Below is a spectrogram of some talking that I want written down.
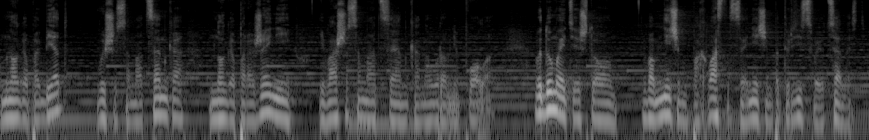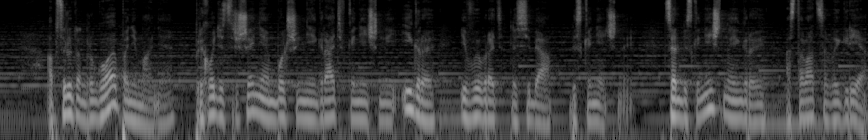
Много побед, выше самооценка, много поражений – и ваша самооценка на уровне пола. Вы думаете, что вам нечем похвастаться и нечем подтвердить свою ценность. Абсолютно другое понимание приходит с решением больше не играть в конечные игры и выбрать для себя бесконечные. Цель бесконечной игры – оставаться в игре.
